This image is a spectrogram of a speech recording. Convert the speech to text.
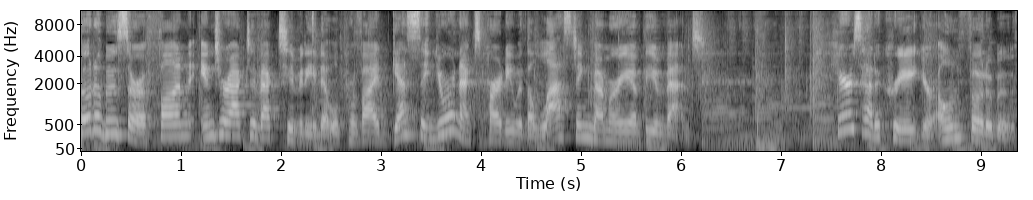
Photo booths are a fun, interactive activity that will provide guests at your next party with a lasting memory of the event. Here's how to create your own photo booth.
